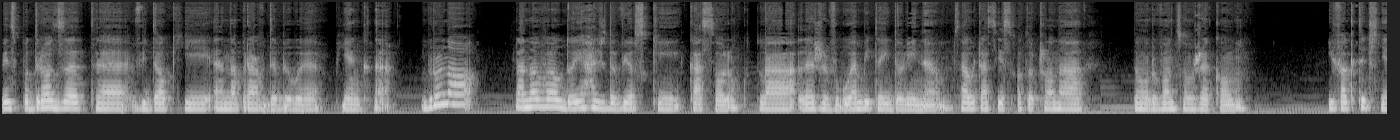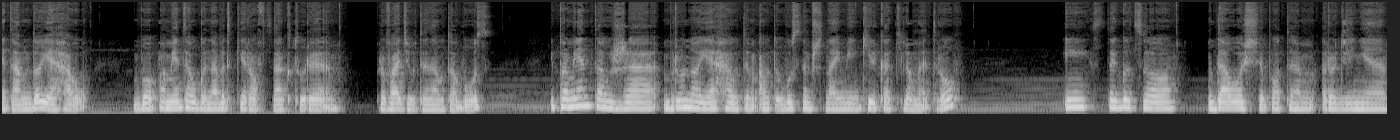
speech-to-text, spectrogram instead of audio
więc po drodze te widoki naprawdę były piękne. Bruno planował dojechać do wioski Kasol, która leży w głębi tej doliny. Cały czas jest otoczona tą rwącą rzeką. I faktycznie tam dojechał, bo pamiętał go nawet kierowca, który prowadził ten autobus. I pamiętał, że Bruno jechał tym autobusem przynajmniej kilka kilometrów. I z tego, co udało się potem rodzinie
